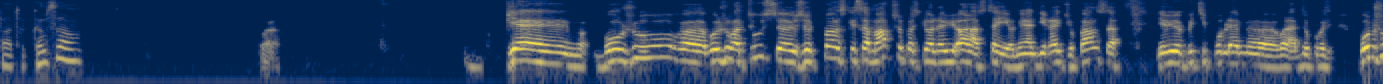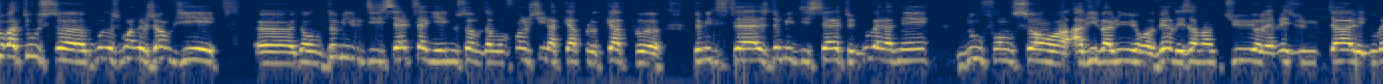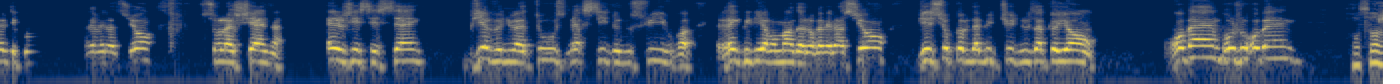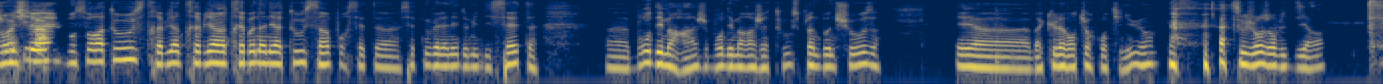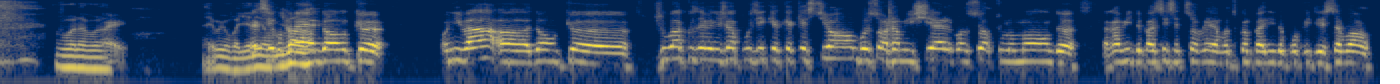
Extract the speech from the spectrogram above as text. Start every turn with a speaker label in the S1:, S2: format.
S1: pas un truc comme ça. Hein.
S2: Voilà. Bien, bonjour, euh, bonjour à tous. Euh, je pense que ça marche parce qu'on a eu, ah là, ça y est, on est en direct, je pense. Il y a eu un petit problème, euh, voilà. bonjour à tous pour le mois de janvier, donc 2017. Ça y est, nous sommes, nous avons franchi la cap, le cap 2016, 2017, une nouvelle année. Nous fonçons à vive allure vers les aventures, les résultats, les nouvelles découvertes, révélations sur la chaîne LGC5 Bienvenue à tous. Merci de nous suivre régulièrement dans nos révélations. Bien sûr, comme d'habitude, nous accueillons Robin. Bonjour Robin.
S1: Bonsoir Jean-Michel, bonsoir à tous. Très bien, très bien. Très bonne année à tous hein, pour cette, euh, cette nouvelle année 2017. Euh, bon démarrage, bon démarrage à tous, plein de bonnes choses. Et euh, bah, que l'aventure continue. Hein. Toujours, j'ai envie de dire. Hein. Voilà, voilà. Et
S2: eh oui, on va y aller. Merci. Donc, on y va. Euh, donc, euh, je vois que vous avez déjà posé quelques questions. Bonsoir Jean-Michel, bonsoir tout le monde. Ravi de passer cette soirée en votre compagnie, de profiter de, savoir,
